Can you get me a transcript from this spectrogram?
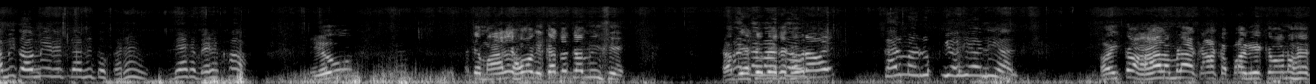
અમે તો અમીર એટલે અમે તો ઘરે બેઠા બેઠા ખાવ. એવું? એટલે મારે હો તો જમીન છે. આ બેઠે બેઠે ખવડાવાય? ઘરમાં રૂપિયો છે નહીં હાલ. હવે તો હાલ હમણાં કા કપા વેચવાનો હે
